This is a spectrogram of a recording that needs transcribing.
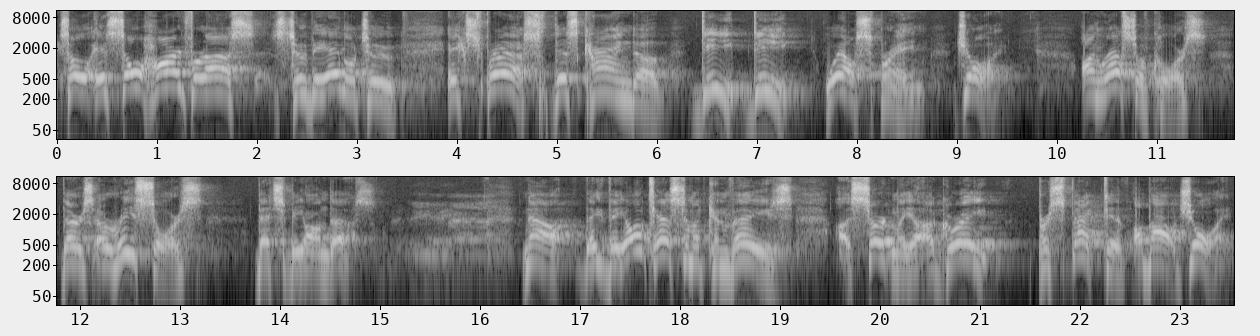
So it's so hard for us to be able to express this kind of deep, deep wellspring joy. Unless, of course, there's a resource that's beyond us. Now, the, the Old Testament conveys uh, certainly a great perspective about joy.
